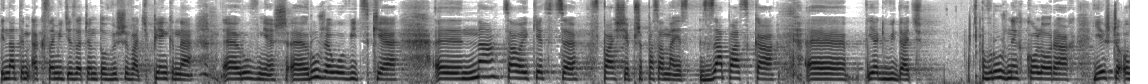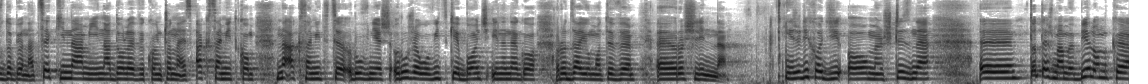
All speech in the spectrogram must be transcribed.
i na tym aksamicie zaczęto wyszywać piękne również róże łowickie. Na całej kiecce w pasie przepasana jest zapaska. Jak widać w różnych kolorach, jeszcze ozdobiona cekinami, na dole wykończona jest aksamitką, na aksamitce również róże łowickie bądź innego rodzaju motywy e, roślinne. Jeżeli chodzi o mężczyznę, e, to też mamy bielonkę,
